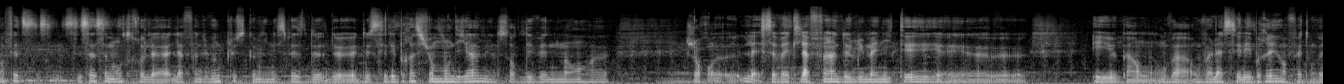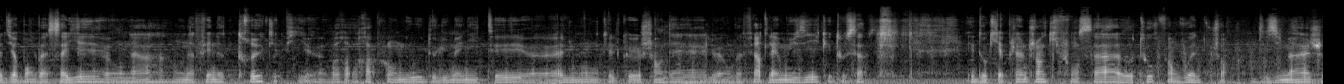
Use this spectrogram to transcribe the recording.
en fait, ça, ça montre la, fin du monde plus comme une espèce de, célébration mondiale, une sorte d'événement. genre, ça va être la fin de l'humanité. Et, euh, ben, on, va, on va la célébrer en fait. On va dire bon bah ça y est, on a, fait notre truc et puis euh, ra- rappelons-nous de l'humanité, euh, allumons quelques chandelles, on va faire de la musique et tout ça. Et donc il y a plein de gens qui font ça autour. Enfin, on voit genre des images,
